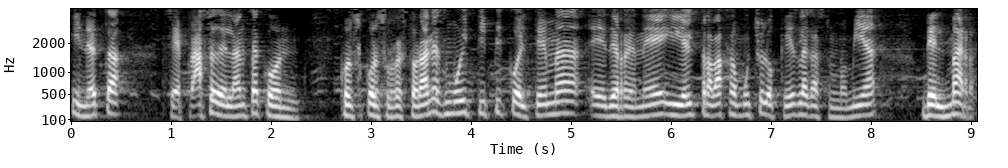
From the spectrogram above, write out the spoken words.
y neta se pasa de lanza con, con, su, restaurante. Es muy típico el tema eh, de René y él trabaja mucho lo que es la gastronomía del mar.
